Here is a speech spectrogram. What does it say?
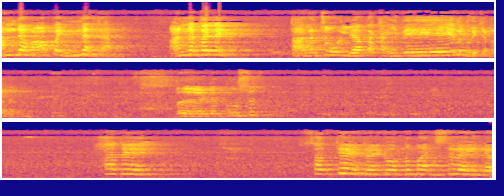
അന്റെ വാപ്പ ഇന്നല്ല. അന്നെ തന്നെ തലച്ചോറില്ലാത്ത കൈതേന്ന് കൂസ് അതെ. സത്യമായിട്ട് എനിക്കൊന്നും മനസ്സിലായില്ല.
